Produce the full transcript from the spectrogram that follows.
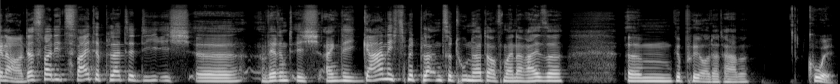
Genau, das war die zweite Platte, die ich, äh, während ich eigentlich gar nichts mit Platten zu tun hatte, auf meiner Reise ähm, gepreordert habe. Cool.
